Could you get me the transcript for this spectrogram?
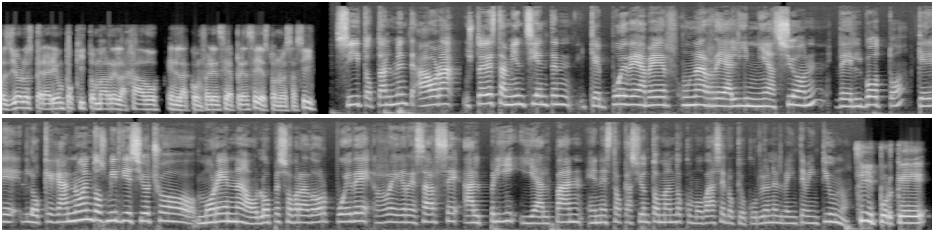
pues yo lo esperaría un poquito más relajado en la conferencia de prensa y esto no es así. Sí, totalmente. Ahora, ¿ustedes también sienten que puede haber una realineación del voto, que lo que ganó en 2018 Morena o López Obrador puede regresarse al PRI y al PAN en esta ocasión tomando como base lo que ocurrió en el 2021. Sí, porque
